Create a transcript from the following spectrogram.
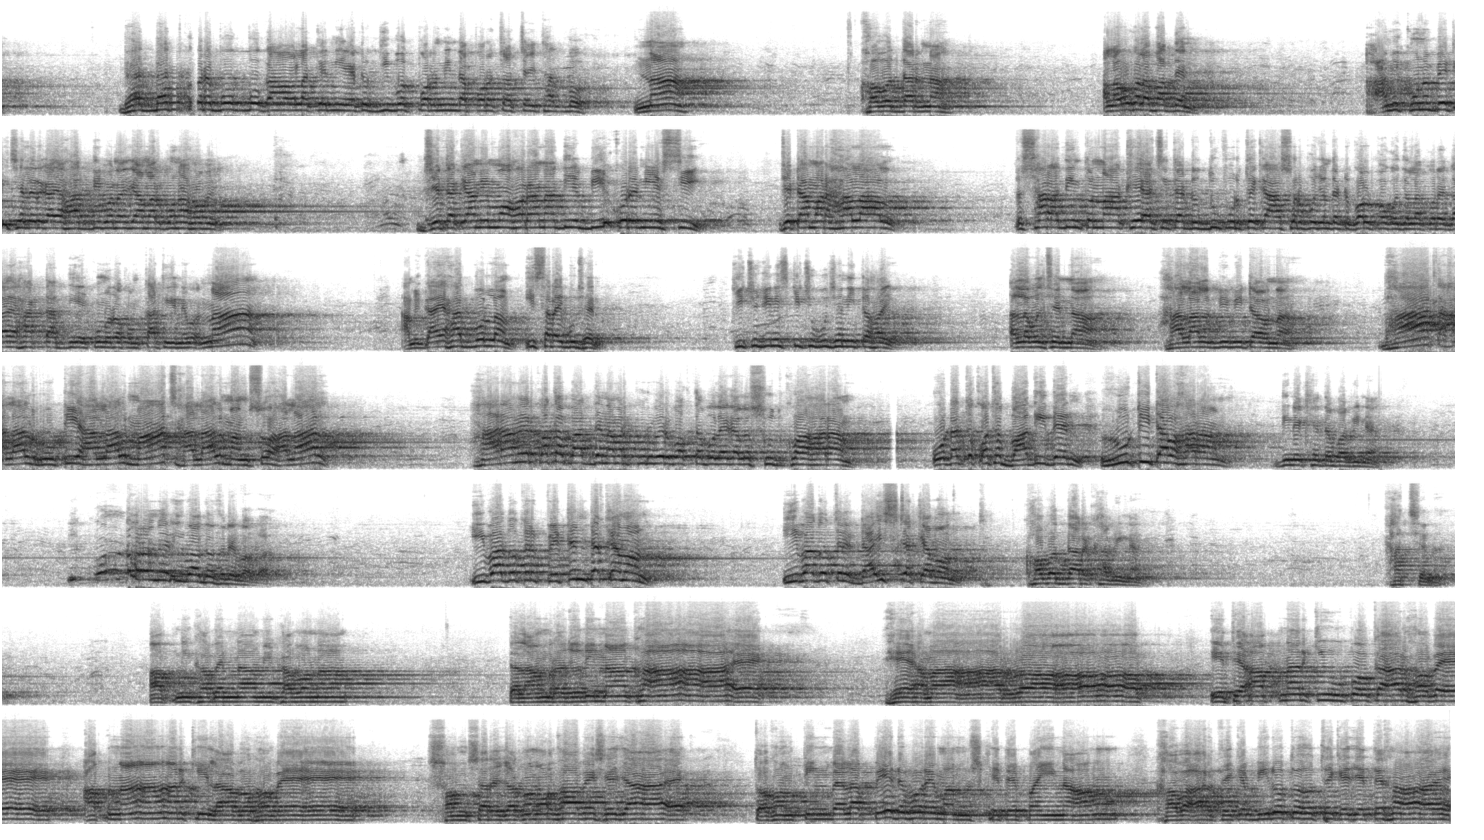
ভ্যাট ভ্যাট করে বকবো গাঁওয়ালাকে নিয়ে একটু গিবত পরনিন্দা পরচর্চায় থাকব। না। খবরদার না। আল্লাহ ওগুলা বাদ দেন। আমি কোনো বেটি ছেলের গায়ে হাত দিব না যে আমার গোনা হবে। যেটাকে আমি মহারানা দিয়ে বিয়ে করে নিয়ে এসছি, যেটা আমার হালাল তো সারাদিন তো না খেয়ে আছি, তা একটু দুপুর থেকে আসর পর্যন্ত একটু গল্প গজলা করে গায়ে হাত টাত দিয়ে কোনো রকম কাটিয়ে নেব। না! আমি গায়ে হাত বললাম ইশারাই বুঝেন। কিছু জিনিস কিছু বুঝে নিতে হয়। আল্লাহ বলছেন, না, হালাল বিবিটাও না। ভাত হালাল, রুটি হালাল, মাছ হালাল, মাংস হালাল। হারামের কথা বাদ দেন, আমার পূর্বের বক্তা বলে গেল, সুদ খাওয়া হারাম। ওটা তো কথা বাদই দেন, রুটিটাও হারাম, দিনে খেতে পাবি না। কোন ধরনের ইবাদত রে বাবা? ইবাদতের পেটেন্টটা কেমন? ইবাদতের ডাইসটা কেমন? খবরদার খাবি না। খাচ্ছে না। আপনি খাবেন না, আমি খাব না। তাহলে আমরা যদি না খাই হে আমার রব, এতে আপনার কি উপকার হবে? আপনার কি লাভ হবে? সংসারে যখন অভাব এসে যায় তখন তিন বেলা পেট ভরে মানুষ খেতে পাই না। খাবার থেকে বিরত থেকে যেতে হয়।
